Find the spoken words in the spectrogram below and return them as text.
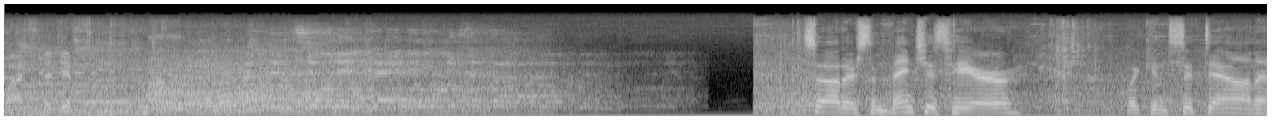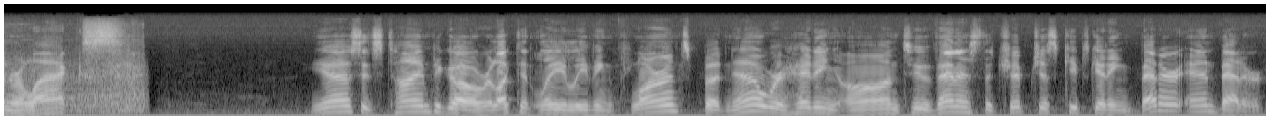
Watch the dip. So there's some benches here. We can sit down and relax. Yes, it's time to go. Reluctantly leaving Florence, but now we're heading on to Venice. The trip just keeps getting better and better.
